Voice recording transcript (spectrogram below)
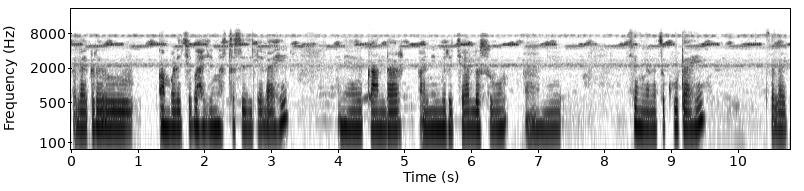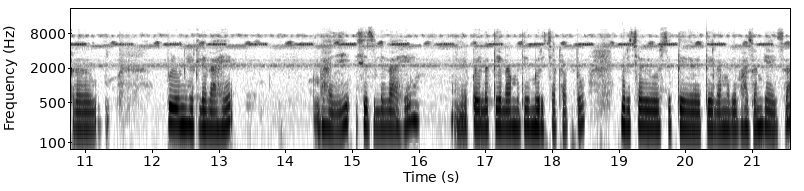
चला इकडं आंबाड्याची भाजी मस्त शिजलेलं आहे. आणि कांदा आणि मिरच्या लसूण आणि शेंगदाण्याचं कूट आहे. चला इकडं पिळून घेतलेलं आहे. भाजी शिजलेलं आहे. आणि पहिलं तेलामध्ये मिरच्या टाकतो. मिरच्या व्यवस्थित ते तेलामध्ये भाजून घ्यायचा.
